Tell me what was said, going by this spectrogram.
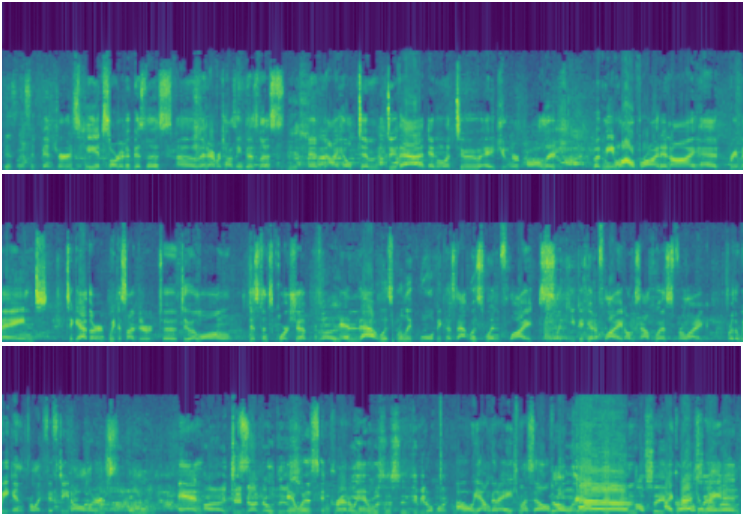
business adventures. He had started a business, um, an advertising business, Yes. and I helped him do that and went to a junior college. But meanwhile, Brian and I had remained together. We decided to, to do a long distance courtship, Right. and that was really cool because that was when flights, like you could get a flight on Southwest for like for the weekend for like fifty dollars, Oh, and I did not know this. It was incredible. What year was this, if you don't mind? Oh yeah, I'm gonna age myself. No, hey, I'm 50. I'll say it. I I'll say it graduated.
